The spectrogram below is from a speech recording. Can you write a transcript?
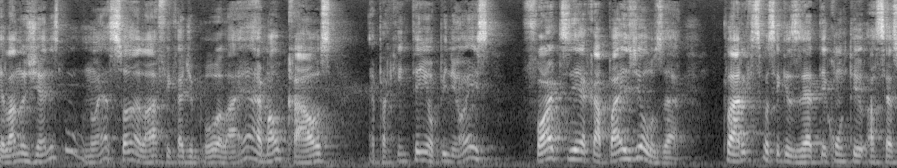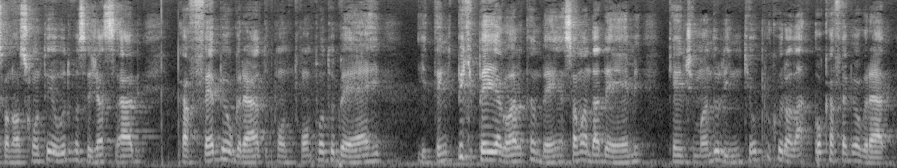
porque lá no Giannis não, não é só lá ficar de boa, lá é armar o caos, é para quem tem opiniões fortes e é capaz de ousar. Claro que se você quiser ter acesso ao nosso conteúdo, você já sabe, cafébelgrado.com.br e tem PicPay agora também, é só mandar DM que a gente manda o link ou procura lá o Café Belgrado.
